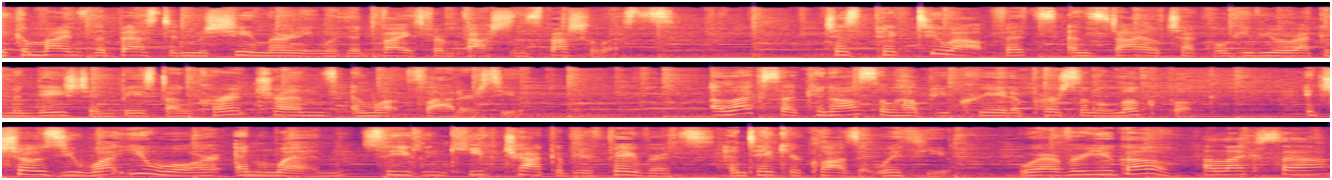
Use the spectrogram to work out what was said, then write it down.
It combines the best in machine learning with advice from fashion specialists. Just pick two outfits, and Style Check will give you a recommendation based on current trends and what flatters you. Alexa can also help you create a personal lookbook. It shows you what you wore and when, so you can keep track of your favorites and take your closet with you, wherever you go. Alexa,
